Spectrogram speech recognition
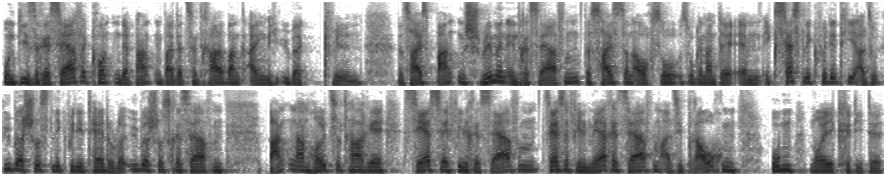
und diese Reservekonten der Banken bei der Zentralbank eigentlich überquillen. Das heißt, Banken schwimmen in Reserven. Das heißt dann auch so sogenannte ähm, Excess Liquidity, also Überschussliquidität oder Überschussreserven. Banken haben heutzutage sehr, sehr viel Reserven, sehr, sehr viel mehr Reserven, als sie brauchen, um neue Kredite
